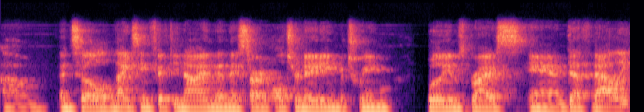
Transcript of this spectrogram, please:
um, until 1959. Then they started alternating between Williams-Brice and Death Valley.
